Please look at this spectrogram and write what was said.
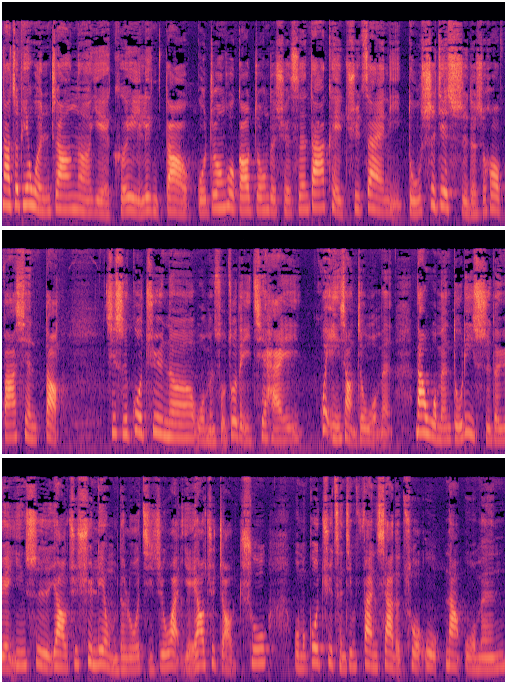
那这篇文章呢，也可以令到国中或高中的学生，大家可以去在你读世界史的时候，发现到，其实过去呢，我们所做的一切还会影响着我们。那我们读历史的原因是要去训练我们的逻辑之外，也要去找出我们过去曾经犯下的错误。那我们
